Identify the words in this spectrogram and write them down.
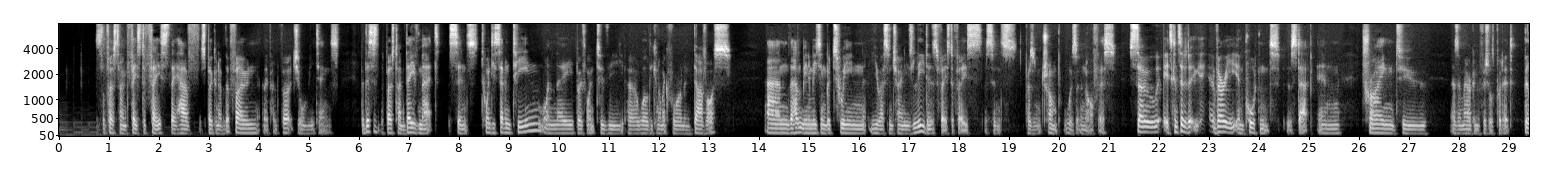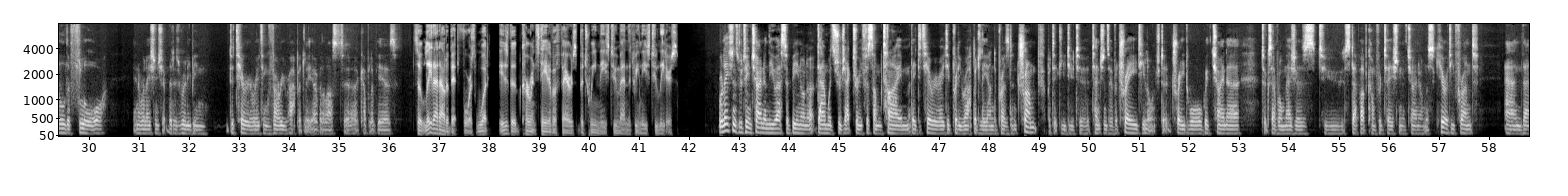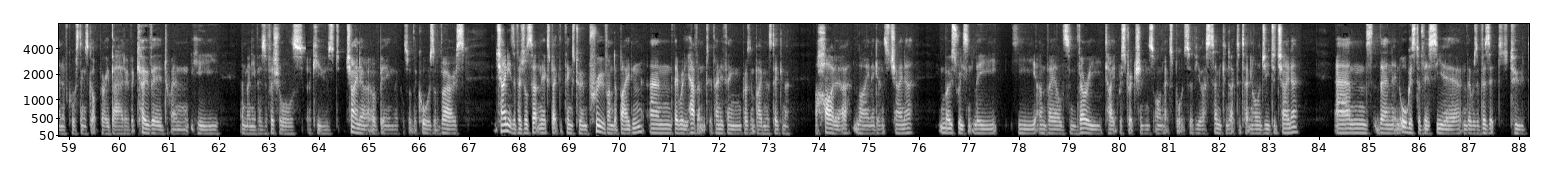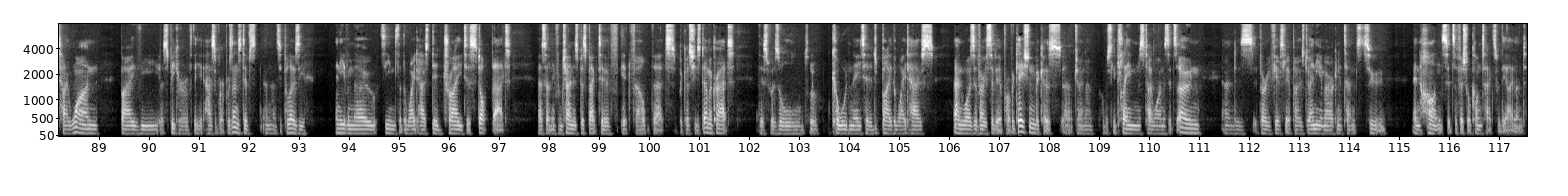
It's the first time face to face. They have spoken over the phone, they've had virtual meetings. But this is the first time they've met since 2017 when they both went to the uh, World Economic Forum in Davos. And there hasn't been a meeting between US and Chinese leaders face to face since President Trump was in office. So it's considered a, a very important step in trying to, as American officials put it, build a floor in a relationship that has really been deteriorating very rapidly over the last uh, couple of years. So lay that out a bit for us. What is the current state of affairs between these two men, between these two leaders? Relations between China and the US have been on a downwards trajectory for some time. They deteriorated pretty rapidly under President Trump, particularly due to tensions over trade. He launched a trade war with China, took several measures to step up confrontation with China on the security front. And then, of course, things got very bad over COVID when he and many of his officials accused China of being the, sort of the cause of the virus. Chinese officials certainly expected things to improve under Biden, and they really haven't. If anything, President Biden has taken a, a harder line against China. Most recently, he unveiled some very tight restrictions on exports of US semiconductor technology to China. And then in August of this year, there was a visit to Taiwan by the Speaker of the House of Representatives, Nancy Pelosi. And even though it seems that the White House did try to stop that, uh, certainly from China's perspective, it felt that because she's Democrat, this was all sort of coordinated by the White House and was a very severe provocation because uh, China obviously claims Taiwan as its own and is very fiercely opposed to any American attempts to enhance its official contacts with the island.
